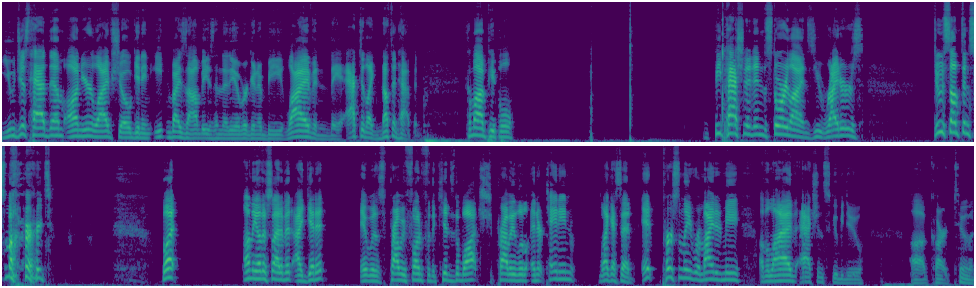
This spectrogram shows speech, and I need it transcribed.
you just had them on your live show getting eaten by zombies and that they were going to be live and they acted like nothing happened. Come on, people. Be passionate in the storylines, you writers. Do something smart. but on the other side of it, I get it. It was probably fun for the kids to watch, probably a little entertaining. Like I said, it personally reminded me of a live action Scooby Doo uh, cartoon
